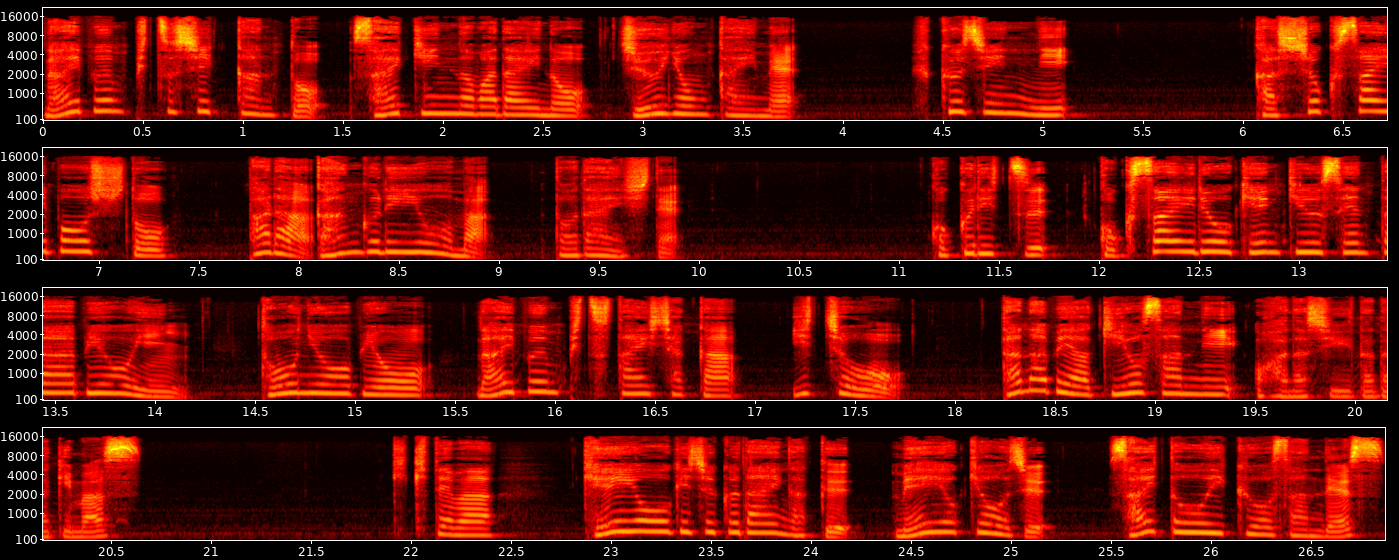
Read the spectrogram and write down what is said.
内分泌疾患と最近の話題の14回目。副腎に褐色細胞腫とパラガングリオーマと題して国立国際医療研究センター病院糖尿病内分泌代謝科医長田辺昭夫さんにお話いただきます。聞き手は慶應義塾大学名誉教授斉藤育夫さんです。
